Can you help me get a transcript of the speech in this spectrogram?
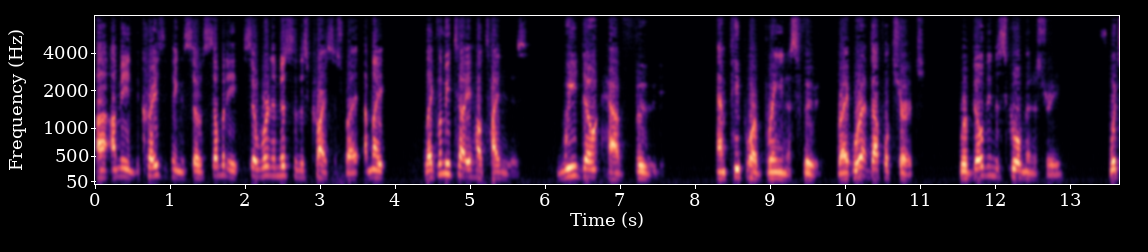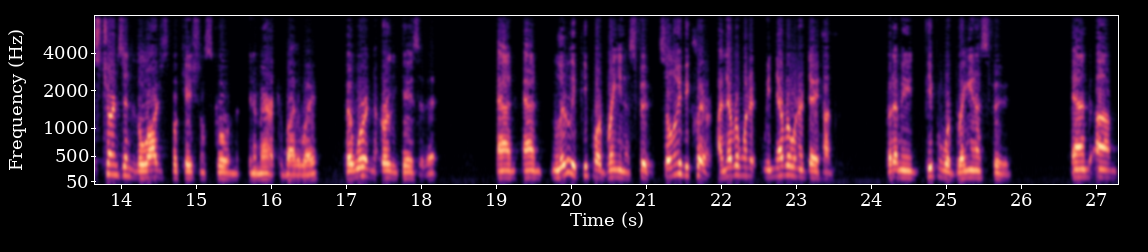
I mean, the crazy thing is, so somebody, so we're in the midst of this crisis, right? I'm like, like, let me tell you how tight it is. We don't have food and people are bringing us food, right? We're at Bethel Church. We're building the school ministry, which turns into the largest vocational school in, in America, by the way, but we're in the early days of it. And, and literally people are bringing us food. So let me be clear. I never went, a- we never went a day hungry, but I mean, people were bringing us food. And, um,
